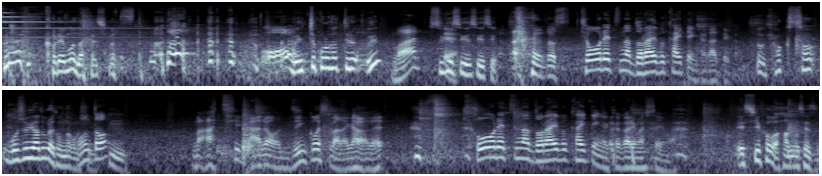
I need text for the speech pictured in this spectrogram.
これも流します。おおめっちゃ転がってる。え？待って。すげえすげえすげえすげえ。強烈なドライブ回転かかってるから150ヤードぐらい飛んだかもしれない。本当？うん、まああっちあの人工芝だからね。強烈なドライブ回転がかかりました今。SC4 は反応せず。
